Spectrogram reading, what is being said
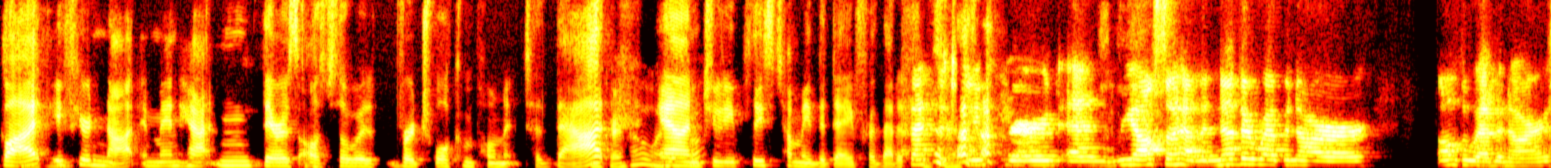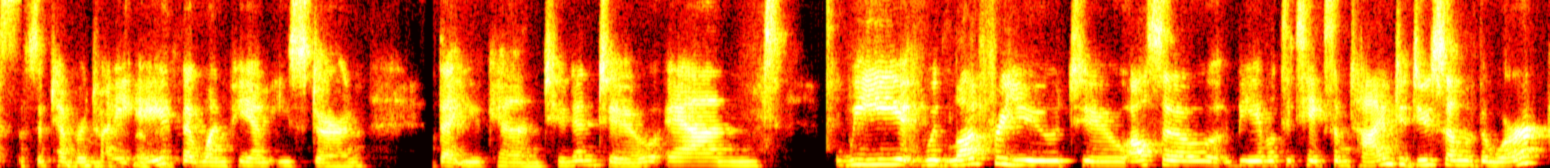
but if you're not in manhattan there's also a virtual component to that. Okay. oh, and judy please tell me the day for that. That's the 23rd and we also have another webinar all the webinars september 28th mm-hmm. okay. at 1 p.m eastern that you can tune into. And we would love for you to also be able to take some time to do some of the work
